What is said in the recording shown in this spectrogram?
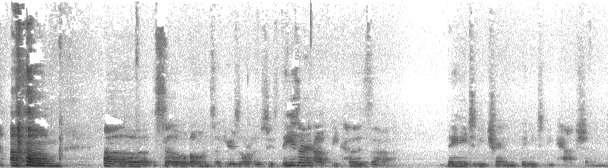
um, uh, so, oh, and so here's all those shoes. These aren't up because uh, they need to be trimmed, they need to be captioned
